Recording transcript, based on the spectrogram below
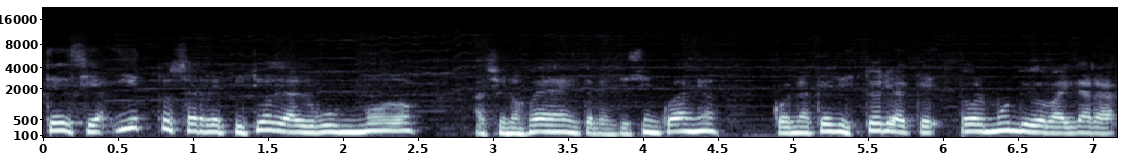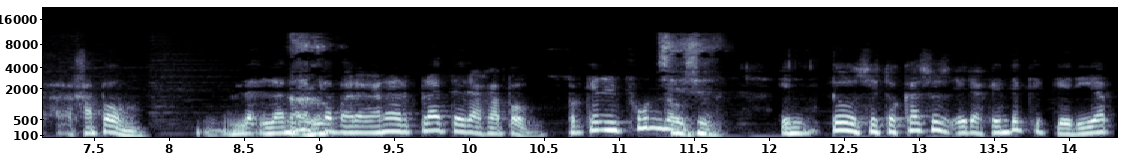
te decía, y esto se repitió de algún modo hace unos 20, 25 años, con aquella historia que todo el mundo iba a bailar a, Japón. La, la para ganar plata era Japón. Porque en el fondo, en todos estos casos, era gente que quería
